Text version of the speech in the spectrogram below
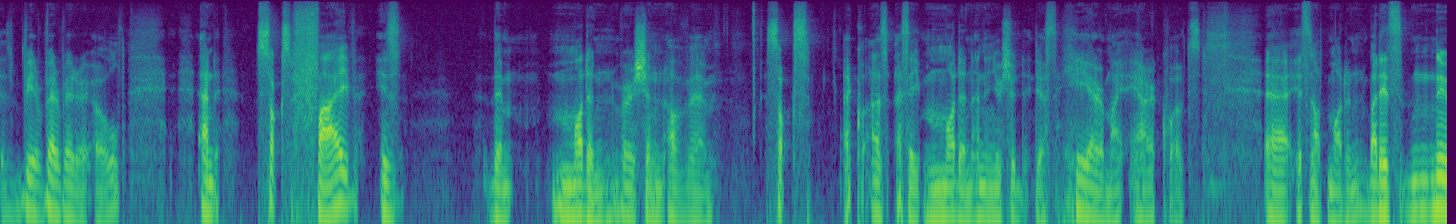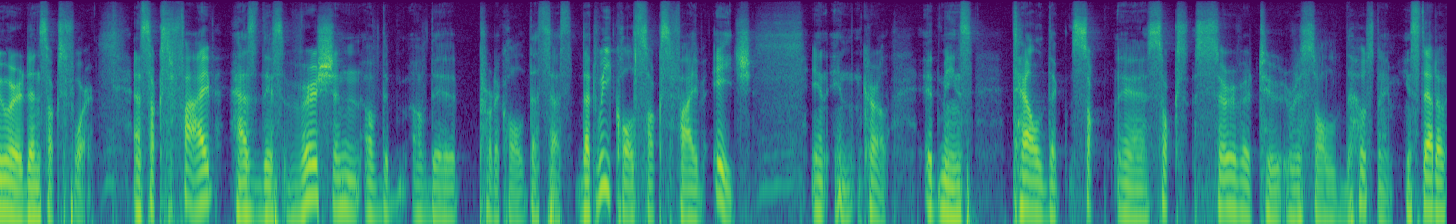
it's very, very, very old. And SOCKS 5 is the modern version of um, SOCKS. As I say modern, and then you should just hear my air quotes. Uh, it's not modern, but it's newer than SOCKS 4. And SOCKS 5 has this version of the of the protocol that says that we call SOCKS 5H in in curl. It means tell the SOCKS, uh, SOCKS server to resolve the hostname instead of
